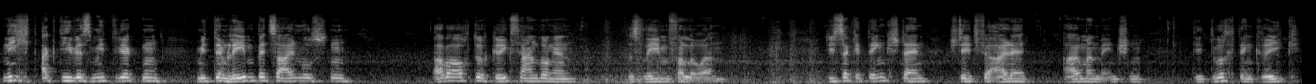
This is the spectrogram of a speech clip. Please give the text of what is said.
nicht aktives Mitwirken mit dem Leben bezahlen mussten, aber auch durch Kriegshandlungen das Leben verloren. Dieser Gedenkstein steht für alle armen Menschen, die durch den Krieg,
